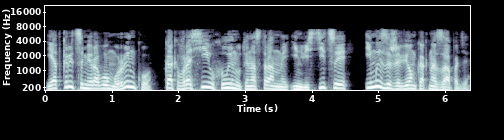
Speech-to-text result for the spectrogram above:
и открыться мировому рынку, как в Россию хлынут иностранные инвестиции и мы заживем как на Западе.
